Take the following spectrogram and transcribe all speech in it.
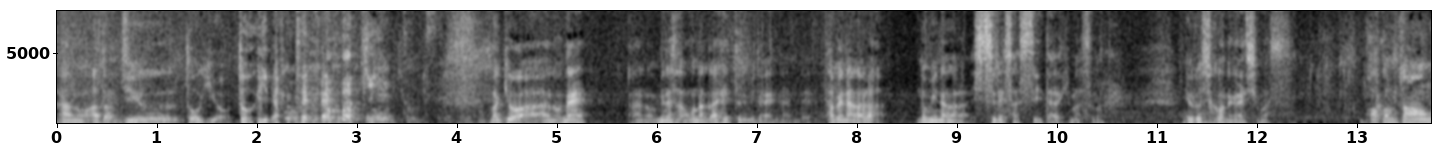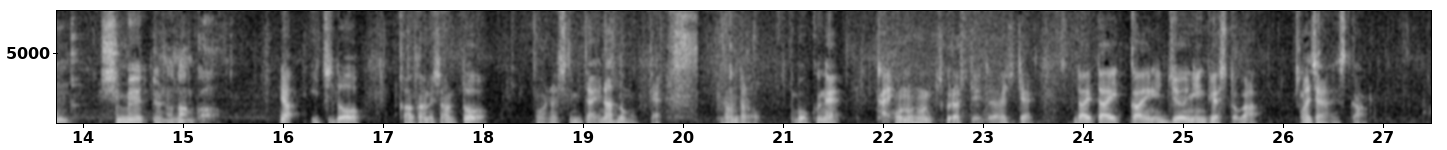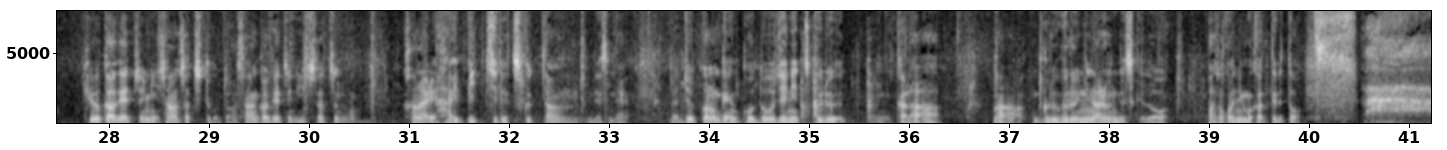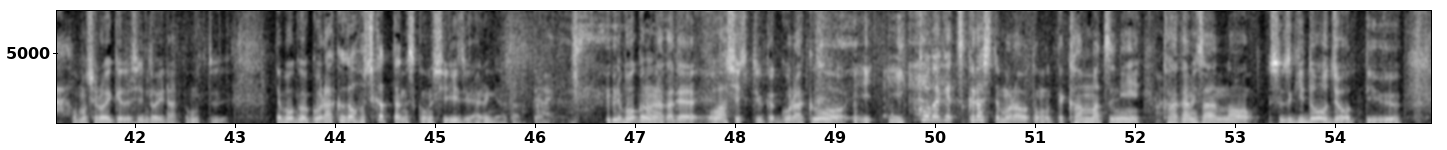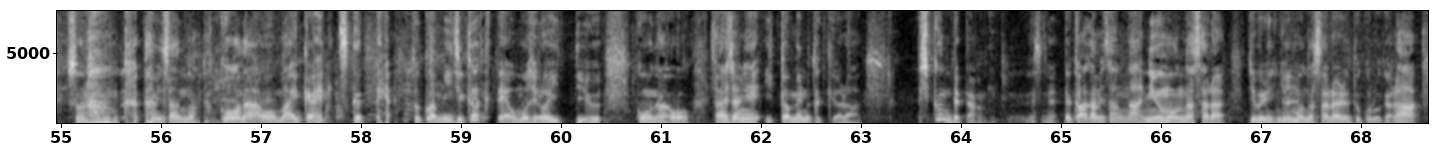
あのあとは自由討議を 討議だって。まあ今日はあのねあの皆さんお腹減ってるみたいなんで食べながら飲みながら失礼させていただきますのでよろしくお願いします。川上さん指名っていうのは何か？いや一度川上さんとお話してみたいなと思って。なんだろう。僕ね、はい、この本作らせていただいて大体1回に10人ゲストがあるじゃないですか9ヶ月に3冊ってことは3ヶ月に1冊のかなりハイピッチで作ったんですね。だ10個の原稿を同時に作るからまあぐるぐるになるんですけどパソコンに向かってるとああ面白いけどしんどいなと思ってで僕は娯楽が欲しかったんですこのシリーズやるにあたって。はいで僕の中でオアシスっていうか娯楽を一個だけ作らせてもらおうと思って巻末に川上さんの「鈴木道場」っていうその川上さんのコーナーを毎回作ってそこは短くて面白いっていうコーナーを最初に1回目の時から仕組んでたんですね。で川上さんが入門なさらジブリに入門なさられるところから、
